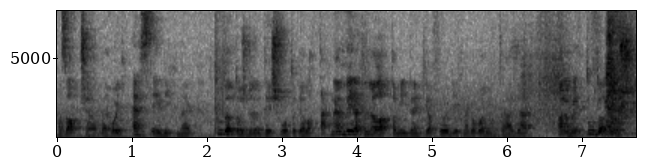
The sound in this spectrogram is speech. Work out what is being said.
az abcselbe, hogy ezt élik meg. Tudatos döntés volt, hogy alatták. Nem véletlenül alatta mindenki a földjét, meg a vagyontárgyát, hanem egy tudatos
